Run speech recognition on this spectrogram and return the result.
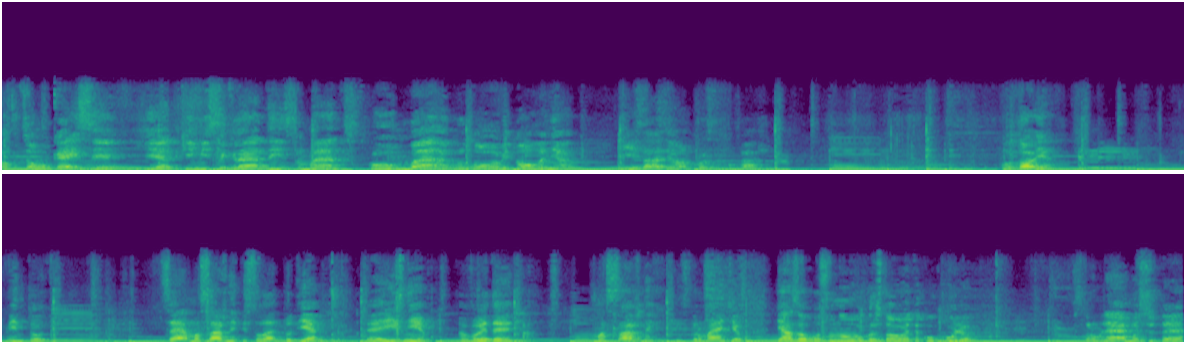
а в цьому кейсі є такий мій секретний інструмент такого мега крутого відновлення. І зараз я вам просто покажу. Готові? Він тут. Це масажний пістолет. Тут є е, різні види масажних інструментів. Я за основному використовую таку кулю. Встромляємо сюди,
